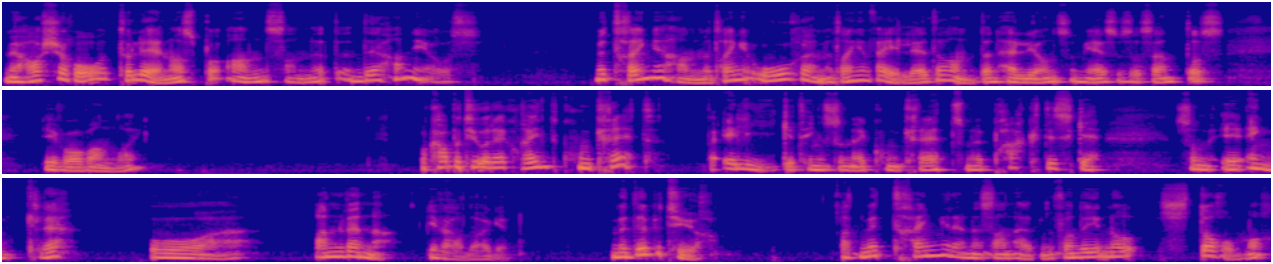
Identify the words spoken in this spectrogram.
Vi har ikke råd til å lene oss på annen sannhet enn det han gir oss. Vi trenger han, vi trenger ordet, vi trenger veilederen, Den hellige ånd som Jesus har sendt oss i vår vandring. Og hva betyr det rent konkret? For jeg liker ting som er konkret, som er praktiske, som er enkle å anvende i hverdagen. Men det betyr at vi trenger denne sannheten, for når stormer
